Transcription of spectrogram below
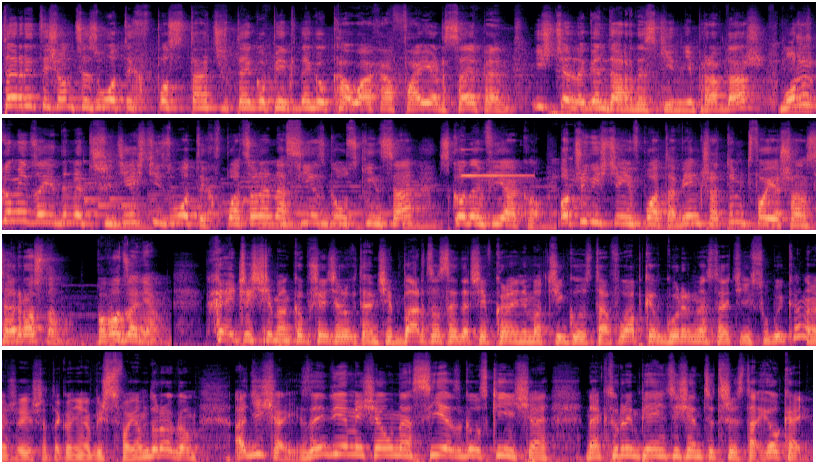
4000 zł w postaci tego pięknego kałacha Fire Serpent. Iście legendarny skin, nieprawdaż? Możesz go mieć za jedyne 30 zł wpłacone na CSGO Skinsa z kodem FIAKO. Oczywiście im wpłata większa, tym twoje szanse rosną. Powodzenia! Hej, cześć siemanko przyjacielu, witam cię bardzo serdecznie w kolejnym odcinku. Staw łapkę w górę, nastawcie i subuj kanał, jeżeli jeszcze tego nie robisz swoją drogą. A dzisiaj znajdujemy się na CSGO Skinsie, na którym 5300 i okej,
